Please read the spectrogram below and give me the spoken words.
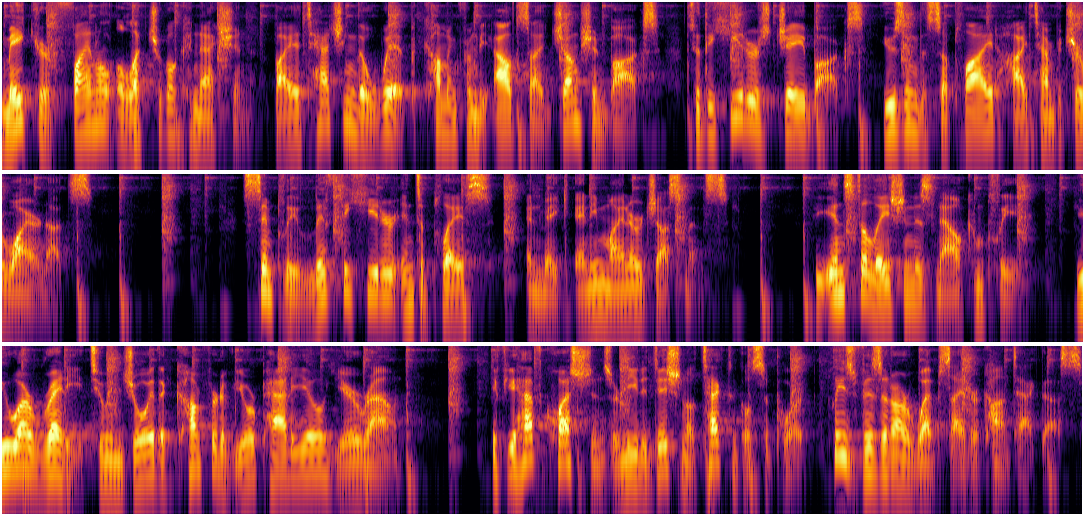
Make your final electrical connection by attaching the whip coming from the outside junction box to the heater's J-box using the supplied high-temperature wire nuts. Simply lift the heater into place and make any minor adjustments. The installation is now complete. You are ready to enjoy the comfort of your patio year-round. If you have questions or need additional technical support, please visit our website or contact us.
